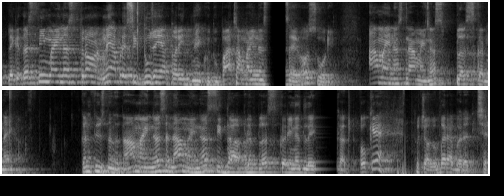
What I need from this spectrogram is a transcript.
એટલે કે દસની માઇનસ ત્રણ ને આપણે સીધું જ અહીંયા કરી જ નાખ્યું હતું. પાછા માઇનસ આવ્યો સોરી આ માઇનસ ને આ માઇનસ પ્લસ કરી નાખ્યા. કન્ફ્યુઝ ન થતા. આ માઇનસ અને આ માઇનસ સીધા આપણે પ્લસ કરીને જ લખ્યા ઓકે તો ચાલો, બરાબર જ છે.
